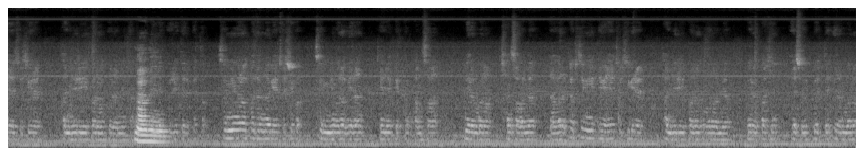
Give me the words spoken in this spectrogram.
해주시기를 간절히 거룩합니다. 아멘. 우리들께서 성령으로 거듭나게 해주시고 성령으로 인한 깊은 감사와 이름으로 찬송하며 나가는 백성이 되게 해주시기를 간절히 거룩하며 거룩하신 예수 그리스도 이름으로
